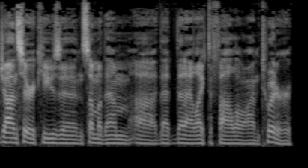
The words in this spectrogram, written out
John Siracusa and some of them uh, that that I like to follow on Twitter,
